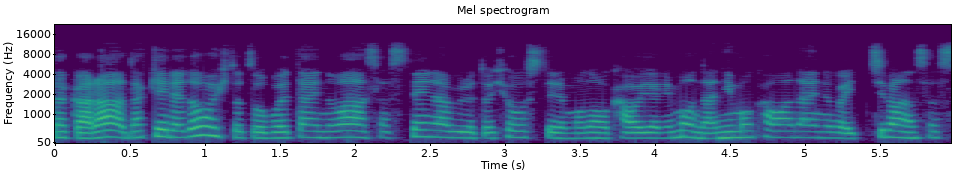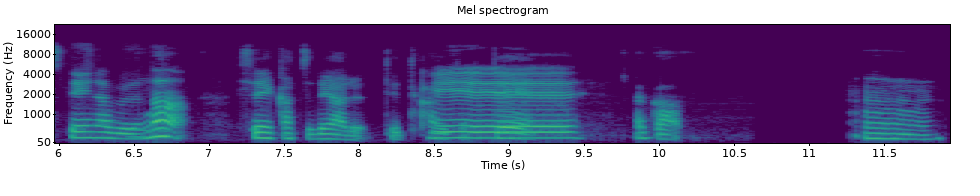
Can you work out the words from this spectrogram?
だからだけれど一つ覚えたいのはサステイナブルと評しているものを買うよりも何も買わないのが一番サステイナブルな生活であるって言って書いてあって、へなんかうん。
